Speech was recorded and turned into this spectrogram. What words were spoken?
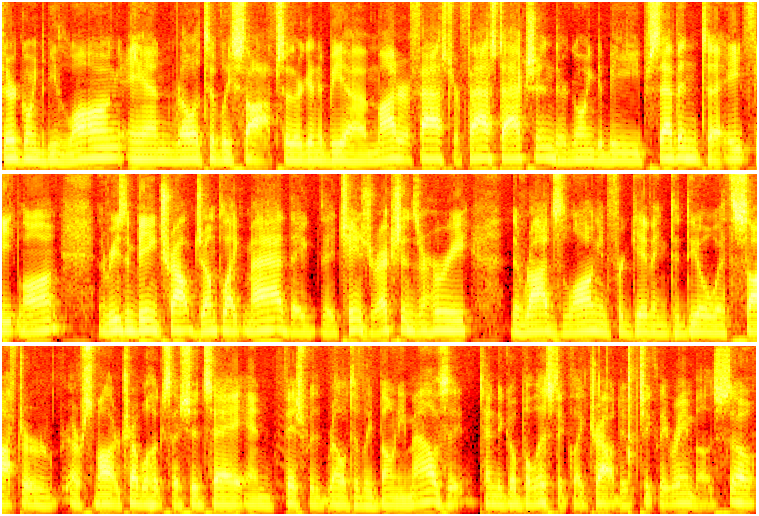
they're going to be long and relatively soft. So they're going to be a moderate fast or fast action. They're going to be seven to eight feet long. The reason being, trout jump like mad. They they change directions in a hurry. The rod's long and forgiving to deal with softer or smaller treble hooks, I should say, and fish with relatively bony mouths that tend to go ballistic like trout do, particularly rainbows. So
